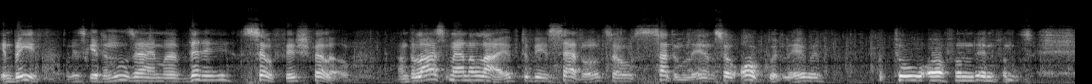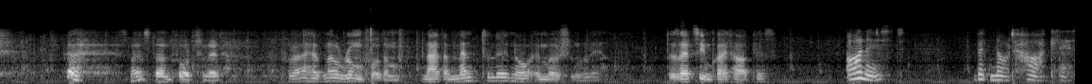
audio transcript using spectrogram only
In brief, Miss Giddens, I'm a very selfish fellow. I'm the last man alive to be saddled so suddenly and so awkwardly with two orphaned infants. Uh, it's most unfortunate, for I have no room for them, neither mentally nor emotionally. Does that seem quite heartless? Honest, but not heartless.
